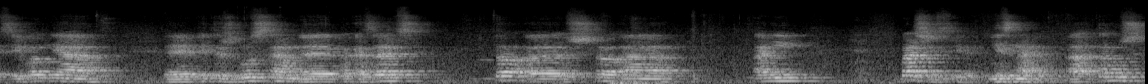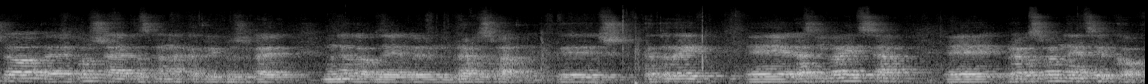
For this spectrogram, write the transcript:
сегодня петербургцам показать то, что они в большинстве не знают, о том, что Польша – это страна, в которой проживает много православных, в которой развивается православная церковь.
